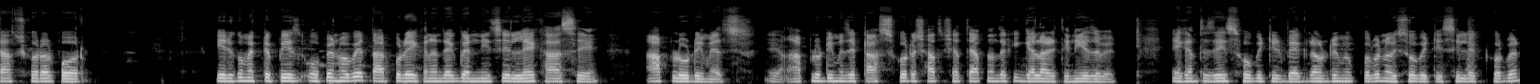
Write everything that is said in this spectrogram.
টাচ করার পর এরকম একটা পেজ ওপেন হবে। তারপরে এখানে দেখবেন নিচে লেখা আছে আপলোড ইমেজ। আপলোড ইমেজে টাচ করে সাথে, সাথে আপনাদেরকে গ্যালারিতে নিয়ে যাবে। এখান থেকে যেই ছবিটির ব্যাকগ্রাউন্ড রিমুভ করবেন ওই ছবিটি সিলেক্ট করবেন।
